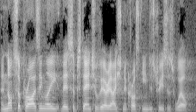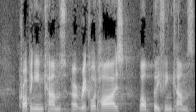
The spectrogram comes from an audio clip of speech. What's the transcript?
And not surprisingly, there's substantial variation across industries as well. Cropping incomes are at record highs, while beef incomes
